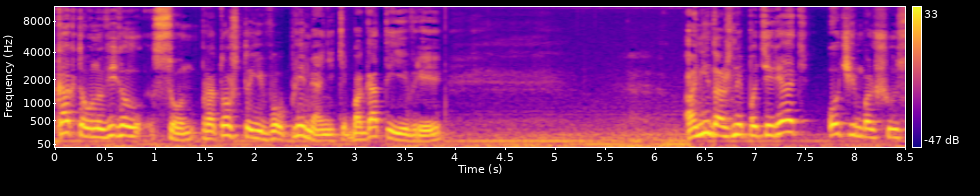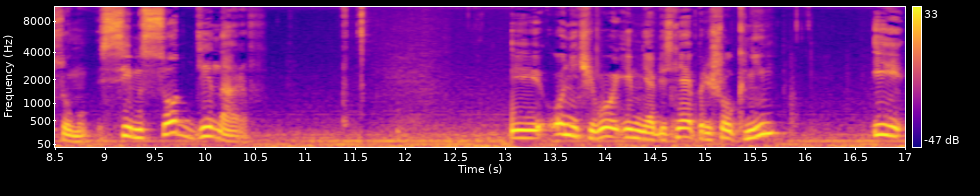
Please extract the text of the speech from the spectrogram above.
Как-то он увидел сон про то, что его племянники, богатые евреи, они должны потерять очень большую сумму – 700 динаров. И он ничего им не объясняя, пришел к ним и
